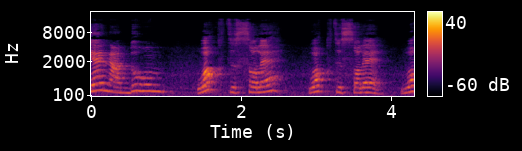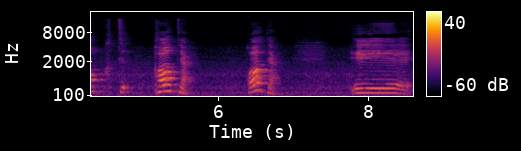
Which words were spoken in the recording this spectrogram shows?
كان عندهم وقت الصلاة وقت الصلاة وقت قاطع قاطع. إيه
